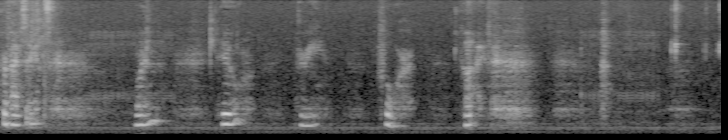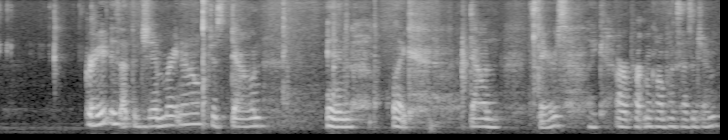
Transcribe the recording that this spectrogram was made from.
for five seconds. One, two, three, four, five. Gray is at the gym right now, just down in like downstairs. Like our apartment complex has a gym.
